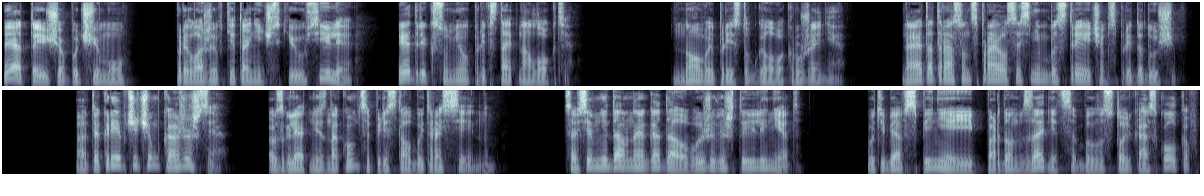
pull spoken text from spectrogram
«Это еще почему?» Приложив титанические усилия, Эдрик сумел привстать на локте. Новый приступ головокружения. На этот раз он справился с ним быстрее, чем с предыдущим. «А ты крепче, чем кажешься». Взгляд незнакомца перестал быть рассеянным. «Совсем недавно я гадал, выживешь ты или нет. У тебя в спине и, пардон, в заднице было столько осколков,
